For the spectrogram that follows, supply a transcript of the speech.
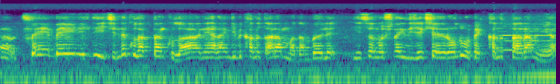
Evet. Be- beğenildiği için de kulaktan kulağa hani herhangi bir kanıt aranmadan böyle insanın hoşuna gidecek şeyler oldu mu pek kanıt da aranmıyor.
